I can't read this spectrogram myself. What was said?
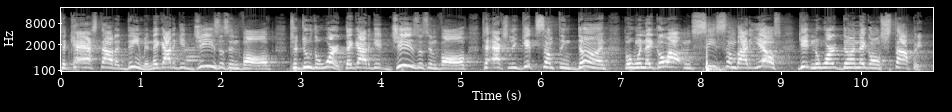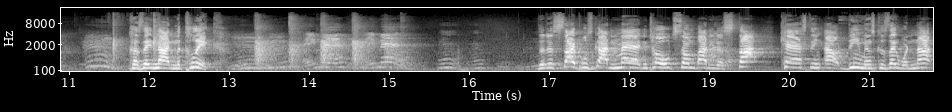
to cast out a demon. They got to get Jesus involved to do the work. They got to get Jesus involved to actually get something done. But when they go out and see somebody else getting the work done, they're going to stop it because they're not in the clique. Mm-hmm. Amen. Amen. The disciples got mad and told somebody to stop casting out demons because they were not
